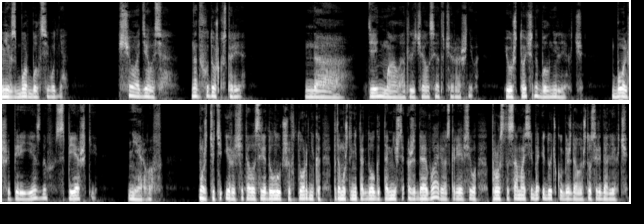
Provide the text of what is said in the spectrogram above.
У них сбор был сегодня. Еще оделась. Надо в художку скорее. Да, день мало отличался от вчерашнего. И уж точно был не легче. Больше переездов, спешки, нервов. Может, тетя Ира считала среду лучше вторника, потому что не так долго томишься, ожидая Варю, а, скорее всего, просто сама себя и дочку убеждала, что среда легче,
